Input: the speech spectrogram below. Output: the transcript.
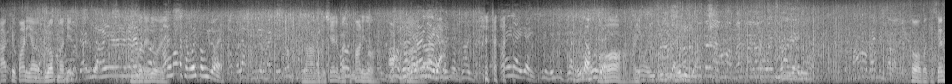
આખું પાણી આવે બ્લોકમાંથી. બધા જોવો હા બધું છે ને બાકી પાણી જોવો ઓહો ભાઈ. તો બાકી છે ને?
